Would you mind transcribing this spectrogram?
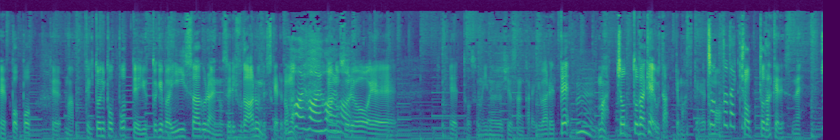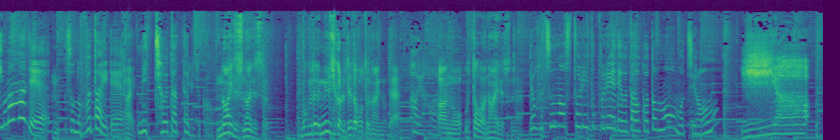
えポッポってまあ適当にポッポって言っとけばいいさぐらいのセリフがあるんですけれども、それを、えーえー、とその井上芳雄さんから言われて、うん、まあ、ちょっとだけ歌ってますけれどもちょっとだけ？ちょっとだけですね。今までうん。その舞台ではい。めっちゃ歌ったりとか、ないですないです。僕だけミュージカル出たことないのではいはあの歌はないですね。いでも普通のストリートプレイで歌うことももちろん？いやー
